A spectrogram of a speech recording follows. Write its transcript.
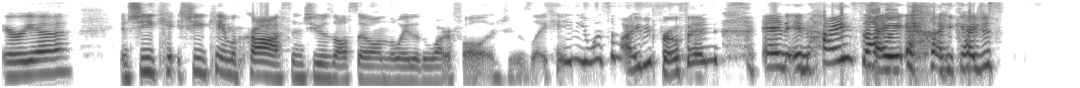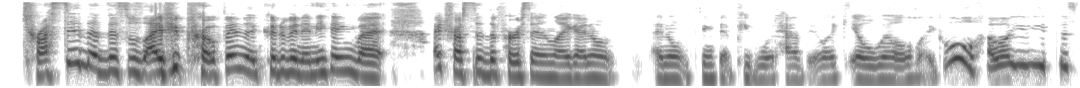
area and she she came across and she was also on the way to the waterfall and she was like hey do you want some ibuprofen and in hindsight like i just trusted that this was ibuprofen. It could have been anything, but I trusted the person. Like I don't I don't think that people would have like ill will, like, oh, how about you eat this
